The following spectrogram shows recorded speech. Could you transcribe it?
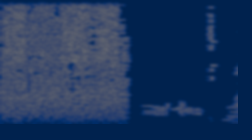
you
